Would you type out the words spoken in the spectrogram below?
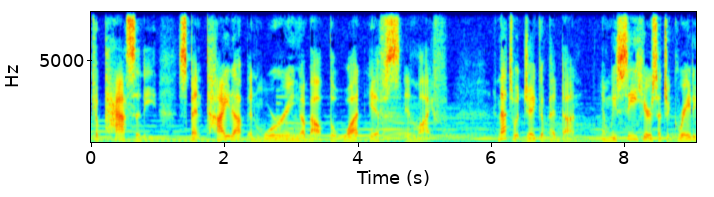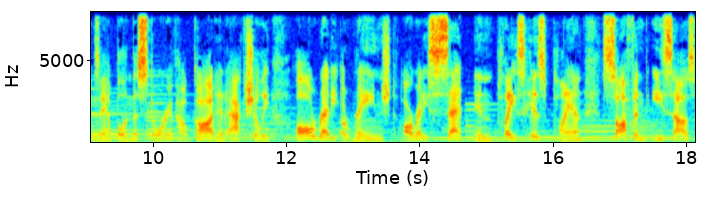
capacity spent tied up in worrying about the what ifs in life. And that's what Jacob had done. And we see here such a great example in this story of how God had actually already arranged, already set in place his plan, softened Esau's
